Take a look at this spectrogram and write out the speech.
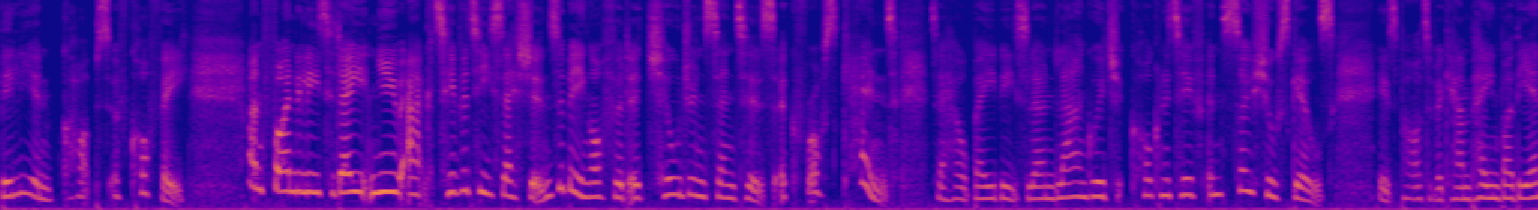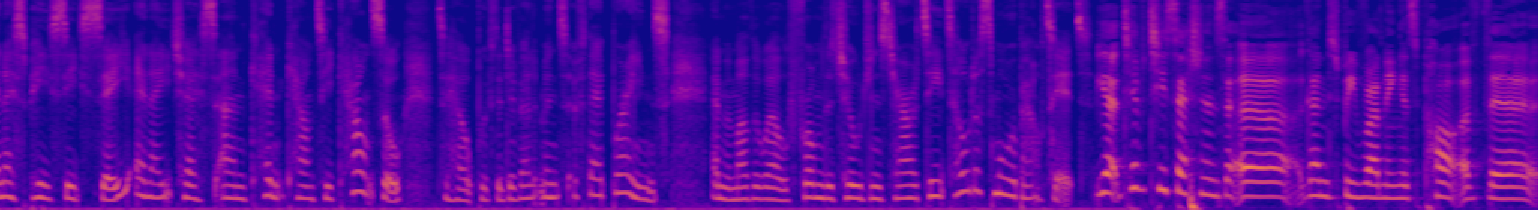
billion cups of coffee. And finally, today, new activity sessions are being offered at children's centres across Kent to help babies learn language, cognitive, and social skills. It's part of a campaign by the NSPCC, NHS, and Kent County Council to help with the development of their brains. Emma Motherwell from the children's charity told us more about it. The activity sessions that are going to be running as part of the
